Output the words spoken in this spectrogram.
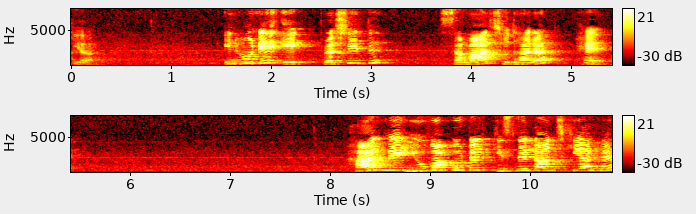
किया इन्होंने एक प्रसिद्ध समाज सुधारक है हाल में युवा पोर्टल किसने लॉन्च किया है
